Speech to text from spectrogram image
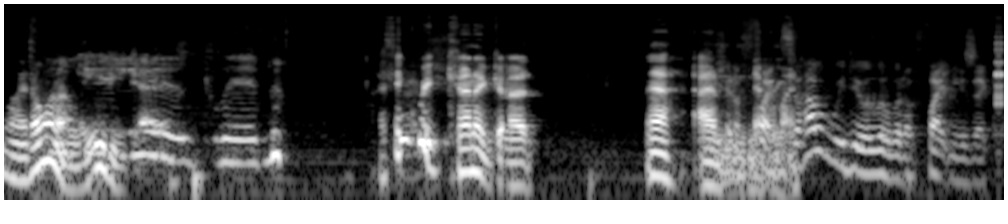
Well, I don't want to leave you guys. Glib. I think we kind of got. Eh, I Should have never fight. mind. So how about we do a little bit of fight music?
